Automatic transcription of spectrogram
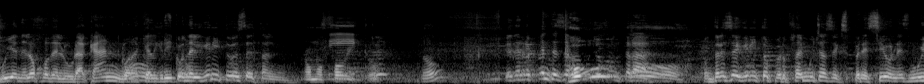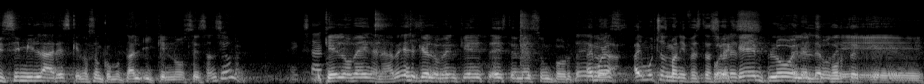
muy en el ojo del huracán, ¿no? Con aquel grito. Con el grito ese tan, Homofóbico. ¿no? Que de repente se va mucho contra, contra ese grito, pero pues hay muchas expresiones muy similares que no son como tal y que no se sancionan. Exacto. Que lo vengan a ver, que lo ven que este no es un portero. Hay, es- hay muchas manifestaciones Por ejemplo, en el deporte de- que,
